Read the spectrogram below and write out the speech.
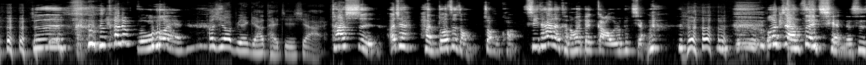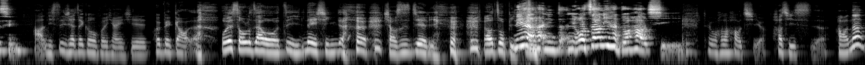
就是 他就不会，他需要别人给他台阶下。哎，他是，而且很多这种状况，其他的可能会被告，我就不讲了。我讲最浅的事情。好，你私底下再跟我分享一些会被告的，我会收录在我自己内心的小世界里，然后做笔记。你很你你，我知道你很多好奇，对我好多好奇哦，好奇死了。好，那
